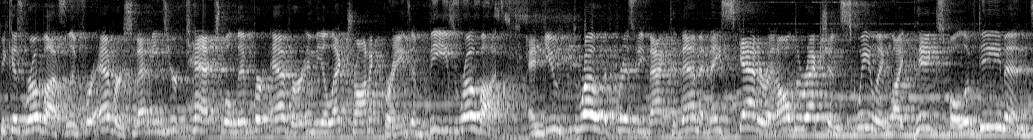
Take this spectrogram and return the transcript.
Because robots live forever, so that means your catch will live forever in the electronic brains of these robots. And you throw the frisbee back to them, and they scatter in all directions, squealing like pigs full of demons.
